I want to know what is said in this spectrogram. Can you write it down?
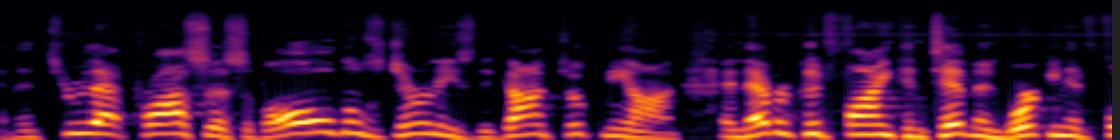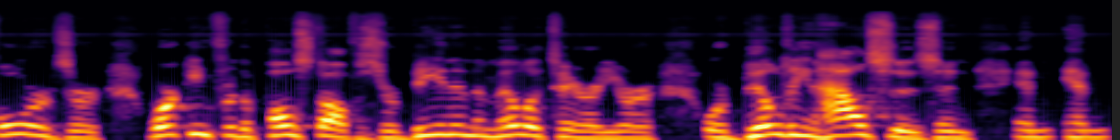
And then through that process of all those journeys that God took me on and never could find contentment working at Ford's or working for the post office or being in the military or or building houses and and and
